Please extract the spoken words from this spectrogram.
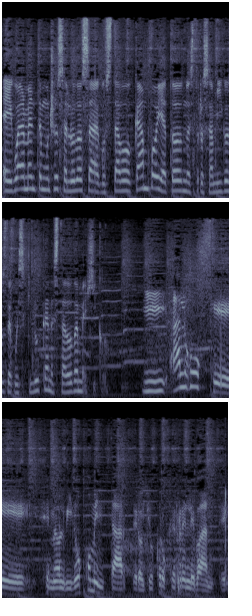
E igualmente muchos saludos a Gustavo Campo y a todos nuestros amigos de Whisky Luca en Estado de México. Y algo que se me olvidó comentar, pero yo creo que es relevante,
